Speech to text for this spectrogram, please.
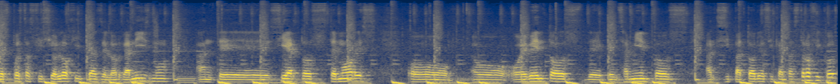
respuestas fisiológicas del organismo ante ciertos temores o, eventos de pensamientos anticipatorios y catastróficos.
